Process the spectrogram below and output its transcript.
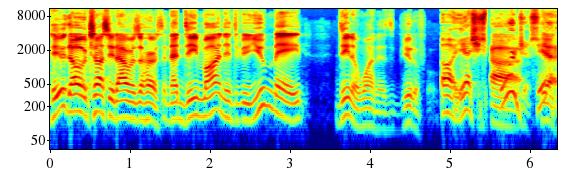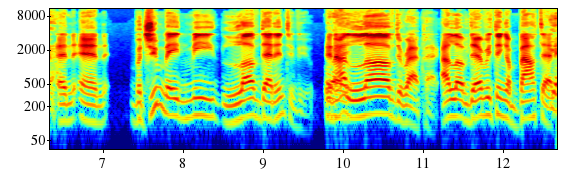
he oh trust me, that was rehearsed. And that Dean Martin interview you made, Deana one is beautiful. Oh yeah, she's Uh, gorgeous. yeah. and and but you made me love that interview, and I Right. loved the Rat Pack. I loved everything about that Yeah,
